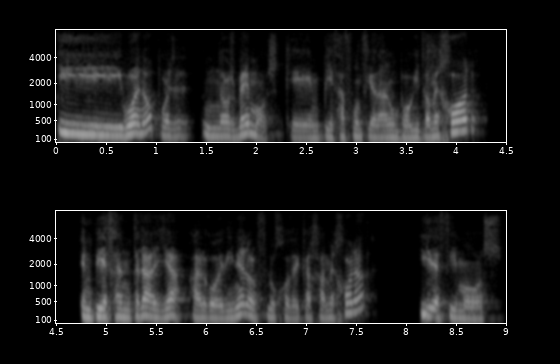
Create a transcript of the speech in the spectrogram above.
Y bueno, pues nos vemos que empieza a funcionar un poquito mejor, empieza a entrar ya algo de dinero, el flujo de caja mejora y decimos,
